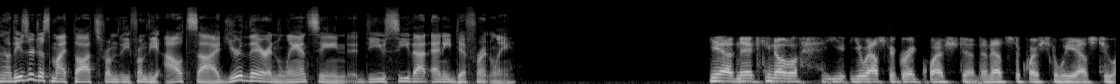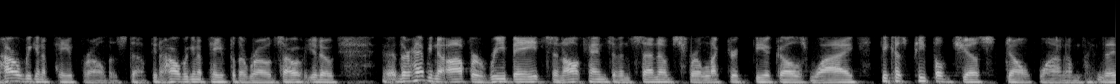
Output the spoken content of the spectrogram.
Now, these are just my thoughts from the from the outside. You're there in Lansing. Do you see that any differently? Yeah, Nick, you know, you, you ask a great question, and that's the question we ask too. How are we going to pay for all this stuff? You know, how are we going to pay for the roads? How, you know, they're having to offer rebates and all kinds of incentives for electric vehicles. Why? Because people just don't want them. They,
